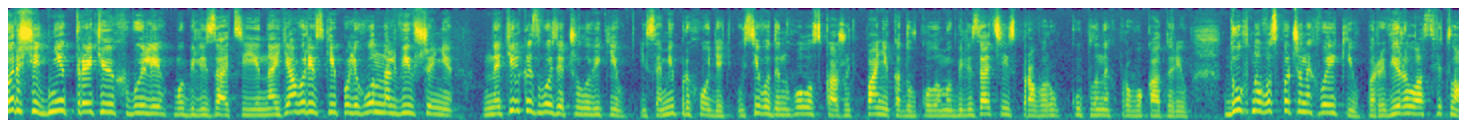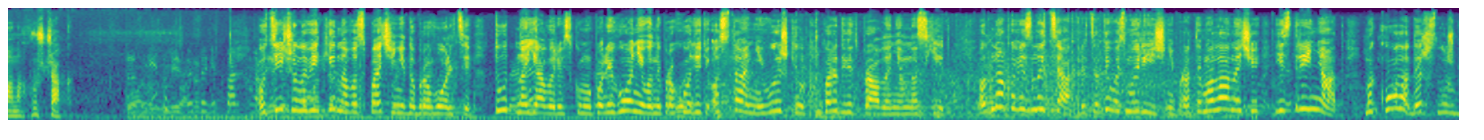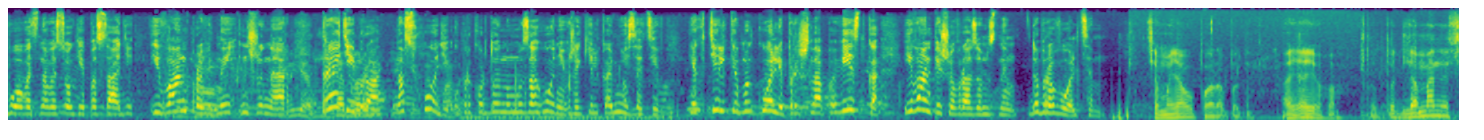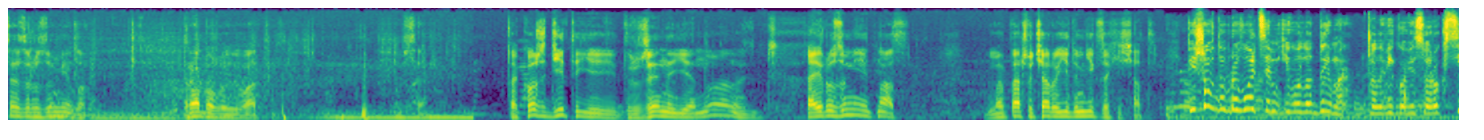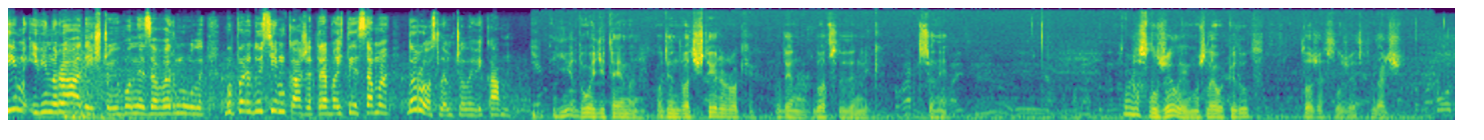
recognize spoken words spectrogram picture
Перші дні третьої хвилі мобілізації на Яворівський полігон на Львівщині не тільки звозять чоловіків, і самі приходять. Усі в один голос кажуть, паніка довкола мобілізації справа рук куплених провокаторів. Дух новоспечених вояків перевірила Світлана Хрущак. Оці чоловіки новоспечені добровольці. Тут, на Яворівському полігоні, вони проходять останній вишкіл перед відправленням на схід. Однакові з лиця 38-річні брати Маланичі і стрійнят. Микола – держслужбовець на високій посаді, Іван – провідний інженер. Третій брат на сході у прикордонному загоні вже кілька місяців. Як тільки Миколі прийшла повістка, Іван пішов разом з ним добровольцем. Це моя опора буде, а я його. Тобто для мене все зрозуміло. Треба воювати. І все. Також діти є, і дружини є. Ну, хай розуміють нас. Ми в першу чергу їдемо їх захищати. Пішов добровольцем і Володимир. Чоловікові 47, і він радий, що його не завернули. Бо передусім, каже, треба йти саме дорослим чоловікам. Є двоє дітей у мене. Один 24 роки, один 21 рік. Сини. Теж служили і, можливо, підуть теж служити далі.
